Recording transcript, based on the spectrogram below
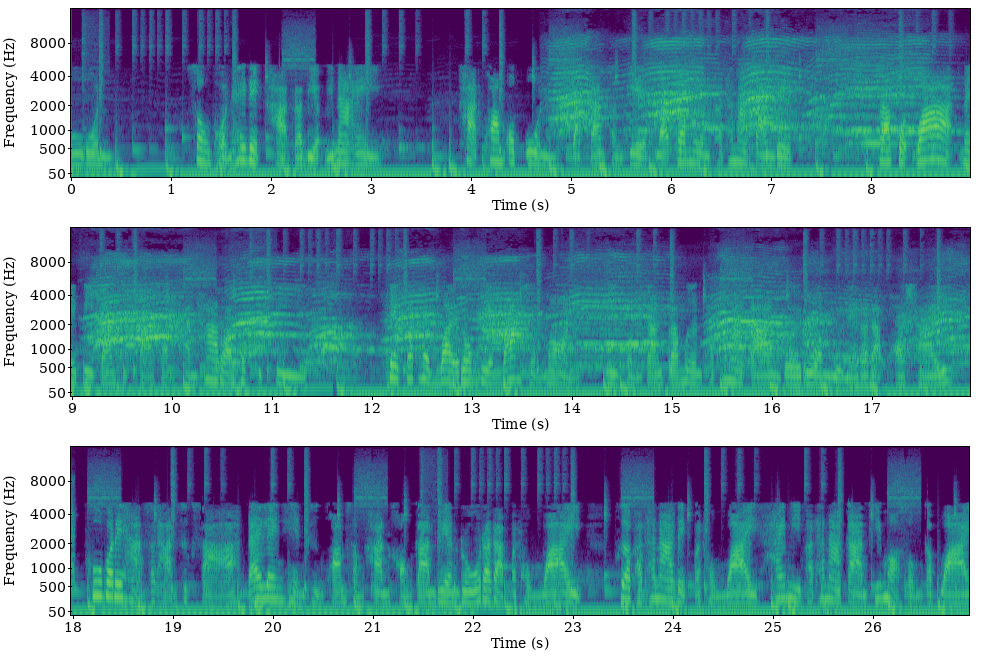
บูรณ์ ส่งผลให้เด็กขาดระเบียบวินัย ขาดความอบอุ่นจากการสังเกตและประเมินพัฒนาการเด็กปรากฏว่าในปีการศึกษา 2564 เด็กประถมวัยโรงเรียนบ้านสวนหม่อน มีผลการประเมินพัฒนาการโดยรวมอยู่ในระดับพอใช้ ผู้บริหารสถานศึกษาได้เล็งเห็นถึงความสำคัญของการเรียนรู้ระดับปฐมวัย เพื่อพัฒนาเด็กปฐมวัยให้มีพัฒนาการที่เหมาะสมกับวัย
